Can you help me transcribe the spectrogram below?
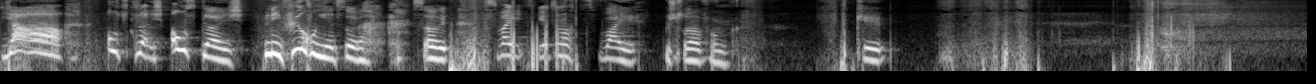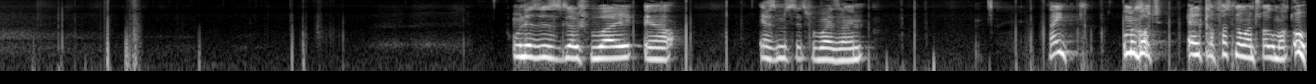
ja, Ausgleich, Ausgleich. Nee, Führung jetzt sogar. Sorry. Zwei, jetzt noch zwei Bestrafungen. Okay. Und es ist gleich vorbei. Ja. Es müsste jetzt vorbei sein. Nein! Oh mein Gott! Er hat gerade fast nochmal ein Tor gemacht. Oh!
